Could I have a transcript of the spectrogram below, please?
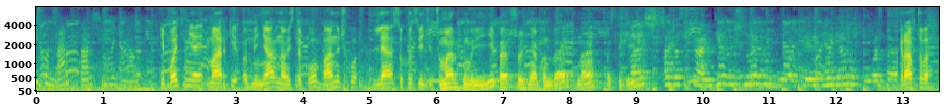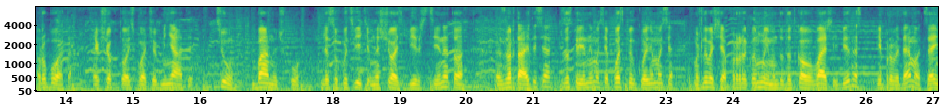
і конверт першого дня. І потім я марки обміняв на ось таку баночку для сухоцвітів. Це марку мрії першого дня конверт на ось такий За сканді ручної роботи, моя робота. крафтова робота. Якщо хтось хоче обміняти цю баночку для сухоцвітів на щось більш цінне, то звертайтеся, зустрінемося, поспілкуємося. Можливо, ще прорекламуємо додатково ваш бізнес і проведемо цей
